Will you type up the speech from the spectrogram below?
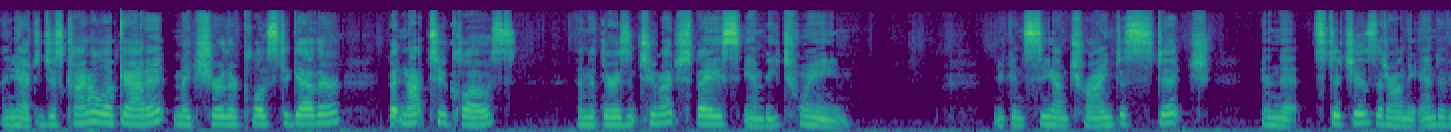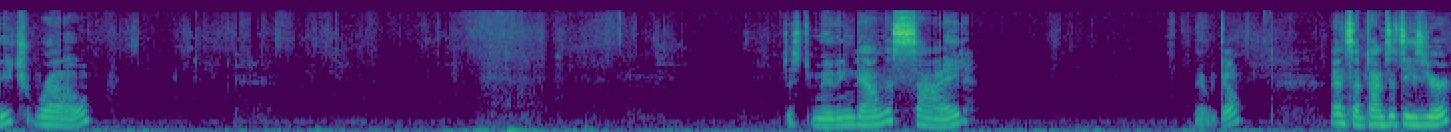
And you have to just kind of look at it, make sure they're close together, but not too close, and that there isn't too much space in between. You can see I'm trying to stitch in the stitches that are on the end of each row. Just moving down the side. There we go. And sometimes it's easier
